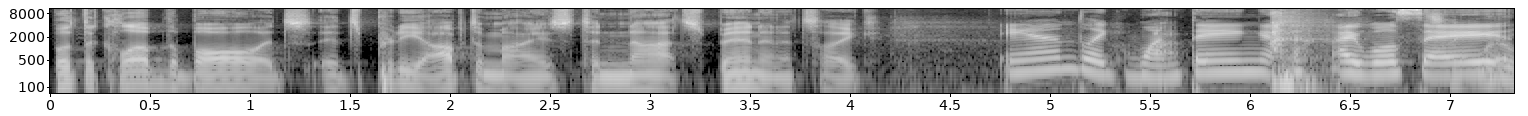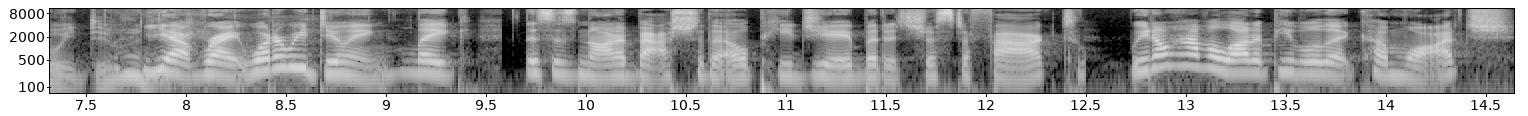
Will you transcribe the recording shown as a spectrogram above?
both the club, the ball, it's it's pretty optimized to not spin, and it's like. And like one thing I will say, like, what are we doing? Yeah, right. What are we doing? Like this is not a bash to the LPGA, but it's just a fact. We don't have a lot of people that come watch,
